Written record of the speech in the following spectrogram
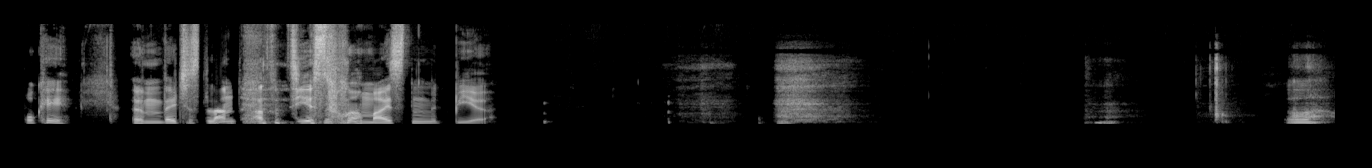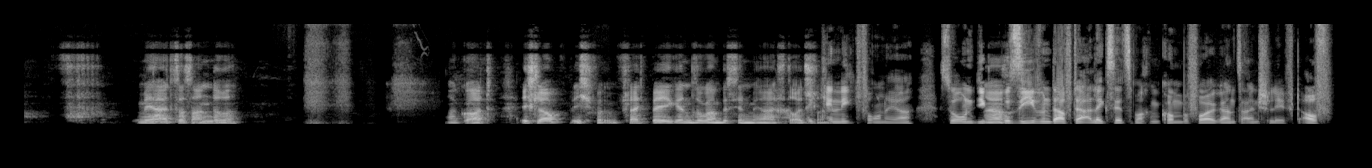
Okay. Ähm, welches Land assoziierst du am meisten mit Bier? Äh, mehr als das andere. Oh Gott. Ich glaube, ich vielleicht Belgien sogar ein bisschen mehr als Deutschland. Belgien liegt vorne, ja. So, und die Ja. Kursiven darf der Alex jetzt machen, kommen, bevor er ganz einschläft. Auf.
